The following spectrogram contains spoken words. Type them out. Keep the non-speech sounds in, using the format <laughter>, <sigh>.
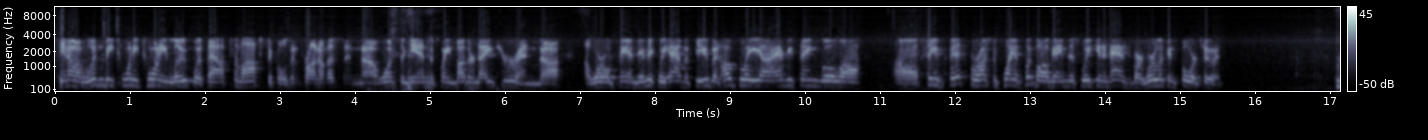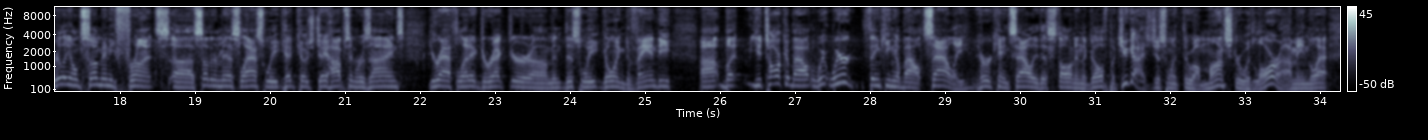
You know, it wouldn't be 2020, Luke, without some obstacles in front of us. And uh, once again, <laughs> between Mother Nature and uh, a world pandemic, we have a few, but hopefully uh, everything will uh, uh, see fit for us to play a football game this weekend in Hattiesburg. We're looking forward to it. Really, on so many fronts. Uh, Southern Miss last week, head coach Jay Hopson resigns. Your athletic director um, this week going to Vandy. Uh, but you talk about we're, we're, thinking about Sally, Hurricane Sally, that's stalling in the Gulf. But you guys just went through a monster with Laura. I mean,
